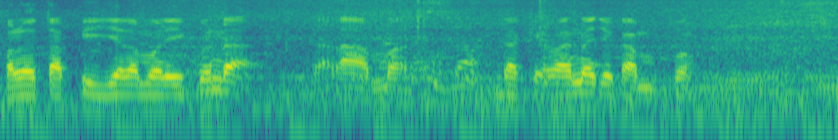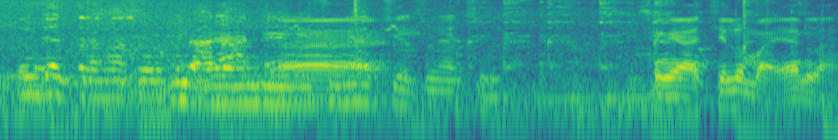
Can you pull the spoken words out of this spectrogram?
Kalau tapi jalan Malayku enggak enggak lama. Udah kayak mana aja kampung. Dan tengah sore kendaraan di. Sungai Acil, Sungai Acil. Sungai Acil lumayan lah.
